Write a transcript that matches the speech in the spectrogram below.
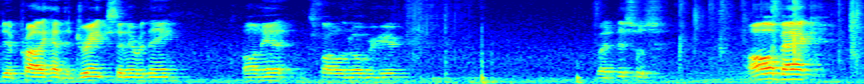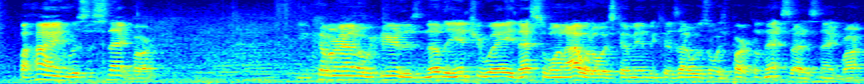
that probably had the drinks and everything on it. It's falling over here. But this was all back behind was the snack bar. You can come around over here, there's another entryway. That's the one I would always come in because I was always parked on that side of the snack bar.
